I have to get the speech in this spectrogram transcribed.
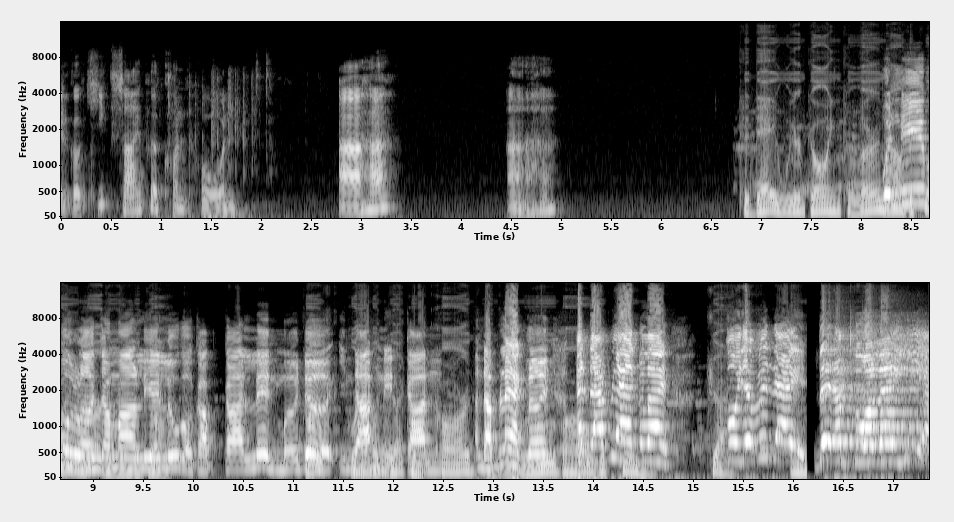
แล้วก็คลิกซ้ายเพื่อคอนโทรลอ่าฮะอ่าฮะ Today we're going to learn วัน how นี้ to พวก play เราจะ Murder มา in the เรียน Dark. รู้เกี่ยวกับการเล่น Murder in First, Darknet grab a กัน deck of cards อันดับแรกเลย and remove all อันดับแรก the เลย Jack. กูยังไม่ได้ ได้นำตัวเลยเฮีย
